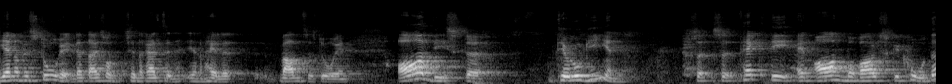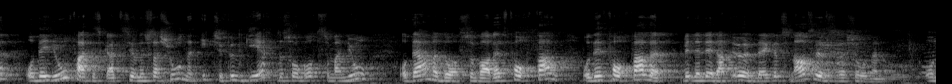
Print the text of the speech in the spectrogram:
gjennom historien Dette er sånn generelt gjennom hele verdenshistorien avviste teologien så, så, fikk de en annen moralsk kode. Og det gjorde faktisk at sivilisasjonen ikke fungerte så godt som den gjorde. Og dermed da så var det et forfall, og det forfallet ville lede til ødeleggelsen av sivilisasjonen. Og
